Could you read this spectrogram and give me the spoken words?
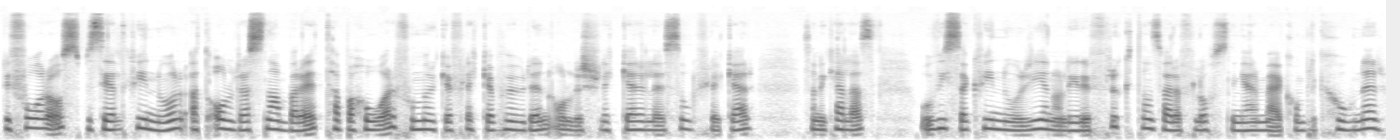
Det får oss, speciellt kvinnor, att åldras snabbare, tappa hår, få mörka fläckar på huden, åldersfläckar eller solfläckar som det kallas. Och vissa kvinnor genomlider fruktansvärda förlossningar med komplikationer.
